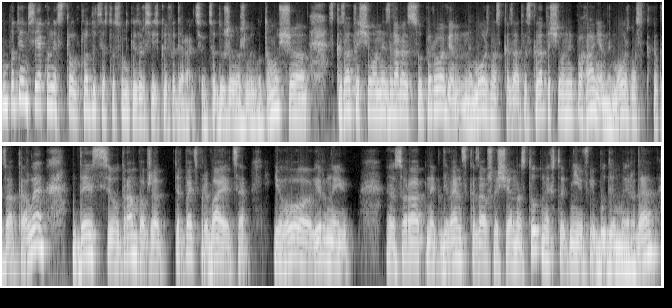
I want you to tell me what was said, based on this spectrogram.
Ну, подивимося, як у них складуться стосунки з Російською Федерацією. Це дуже важливо, тому що сказати, що вони зараз суперові, не можна сказати. Сказати, що вони погані, не можна сказати. Але десь у Трампа вже терпець привається. Його вірний соратник Дівен сказав, що ще наступних 100 днів і буде мир. Да?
